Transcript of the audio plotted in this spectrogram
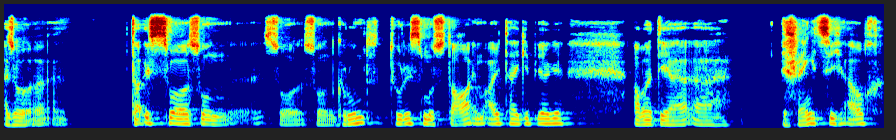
Also äh, da ist zwar so ein, so, so ein Grundtourismus da im Altaigebirge, aber der äh, beschränkt sich auch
